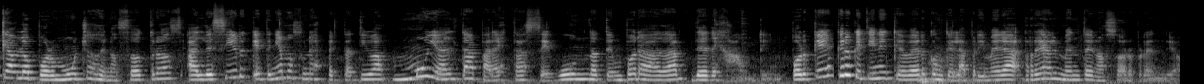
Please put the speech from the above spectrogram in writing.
que hablo por muchos de nosotros al decir que teníamos una expectativa muy alta para esta segunda temporada de The Haunting. ¿Por qué? Creo que tiene que ver con que la primera realmente nos sorprendió.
